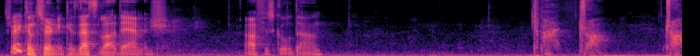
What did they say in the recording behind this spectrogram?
It's very concerning because that's a lot of damage off his cooldown. Come on, draw, draw,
